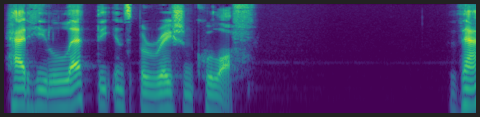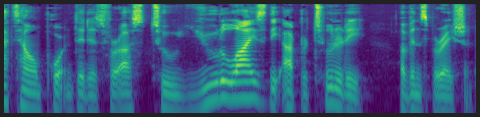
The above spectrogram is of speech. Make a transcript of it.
had he let the inspiration cool off. That's how important it is for us to utilize the opportunity of inspiration.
